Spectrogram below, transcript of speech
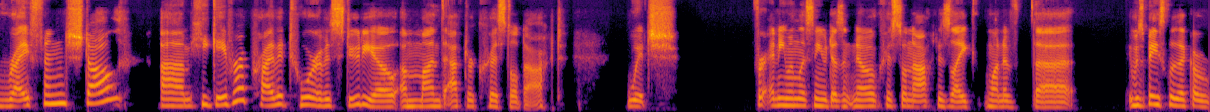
Riefenstahl. Um, he gave her a private tour of his studio a month after Crystal Kristallnacht, which, for anyone listening who doesn't know, Kristallnacht is like one of the. It was basically like a,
